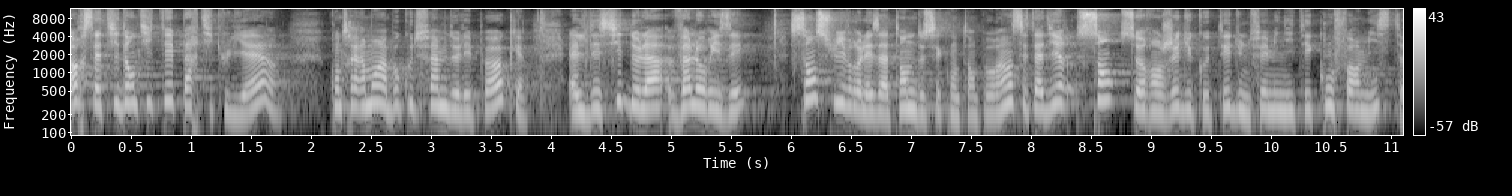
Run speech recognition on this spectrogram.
Or, cette identité particulière, contrairement à beaucoup de femmes de l'époque, elle décide de la valoriser sans suivre les attentes de ses contemporains, c'est-à-dire sans se ranger du côté d'une féminité conformiste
